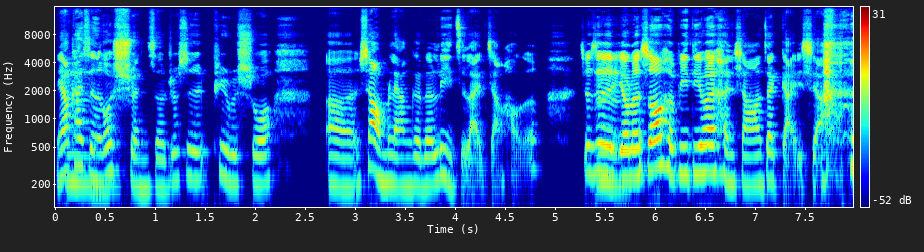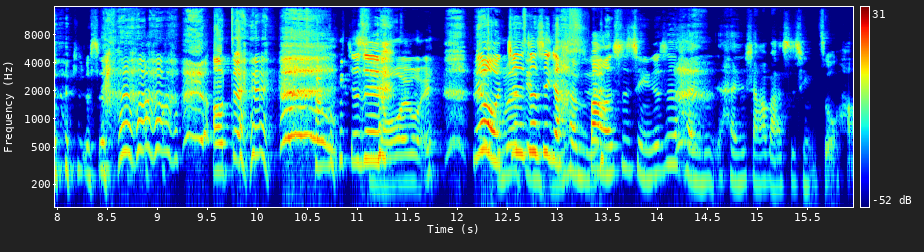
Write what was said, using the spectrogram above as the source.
你要开始能够选择，就是、嗯、譬如说。呃，像我们两个的例子来讲好了。就是有的时候和 PD 会很想要再改一下，就是 哦对，就是没有，就是这是一个很棒的事情，就是很很想要把事情做好，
